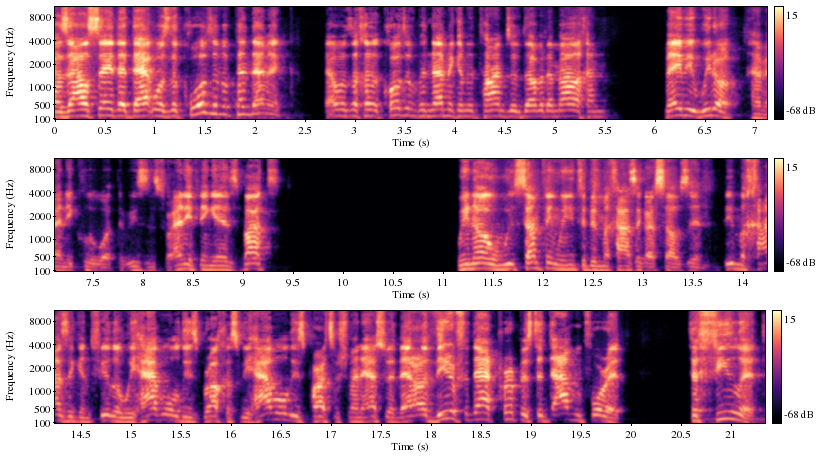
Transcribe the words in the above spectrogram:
Chazal say that that was the cause of a pandemic. That was the cause of a pandemic in the times of David and Malach. And maybe we don't have any clue what the reasons for anything is, but we know something we need to be mechazik ourselves in. Be mechazik and feel it. We have all these brachas. We have all these parts of Shemana Esrei that are there for that purpose, to daven for it, to feel it.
